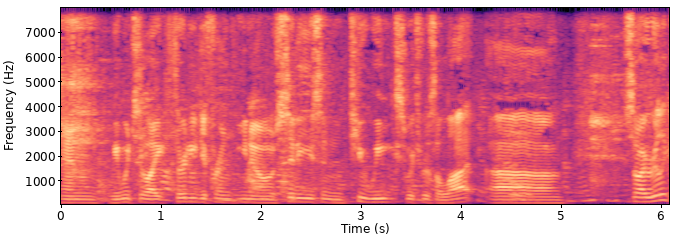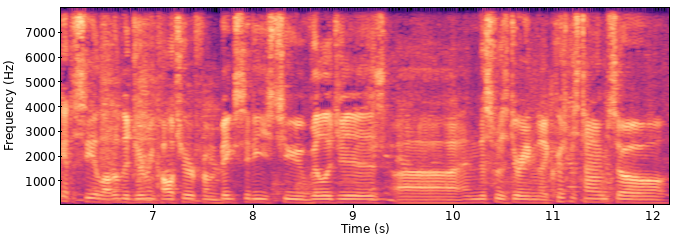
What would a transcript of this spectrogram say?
And we went to like 30 different, you know, cities in two weeks, which was a lot. Uh, so I really got to see a lot of the German culture from big cities to villages. Uh, and this was during the Christmas time, so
